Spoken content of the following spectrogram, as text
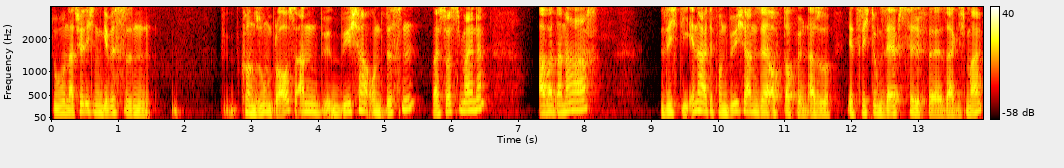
du natürlich einen gewissen Konsum brauchst an Bü Bücher und Wissen. Weißt du, was ich meine? Aber danach sich die Inhalte von Büchern sehr oft doppeln. Also jetzt Richtung Selbsthilfe, sage ich mal.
